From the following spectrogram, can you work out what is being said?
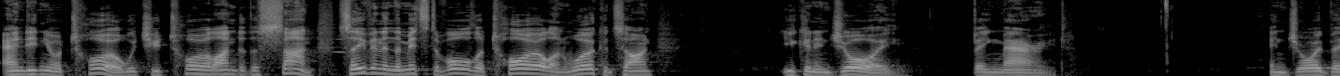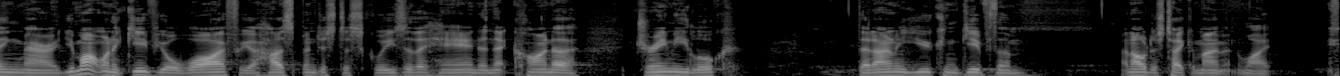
and in your toil, which you toil under the sun. So, even in the midst of all the toil and work and so on, you can enjoy being married. Enjoy being married. You might want to give your wife or your husband just a squeeze of the hand and that kind of dreamy look that only you can give them. And I'll just take a moment and wait.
